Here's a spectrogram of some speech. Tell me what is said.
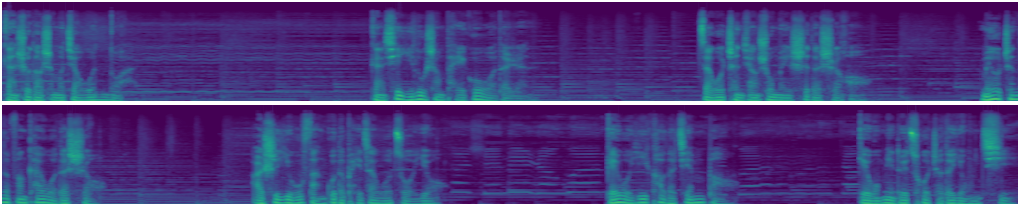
感受到什么叫温暖。感谢一路上陪过我的人。在我逞强说没事的时候，没有真的放开我的手，而是义无反顾的陪在我左右，给我依靠的肩膀，给我面对挫折的勇气。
